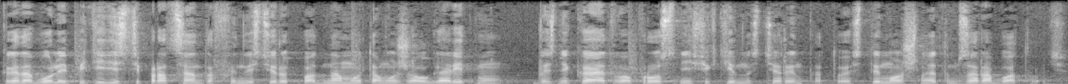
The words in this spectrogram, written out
когда более 50% инвестируют по одному и тому же алгоритму, возникает вопрос неэффективности рынка. То есть ты можешь на этом зарабатывать,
